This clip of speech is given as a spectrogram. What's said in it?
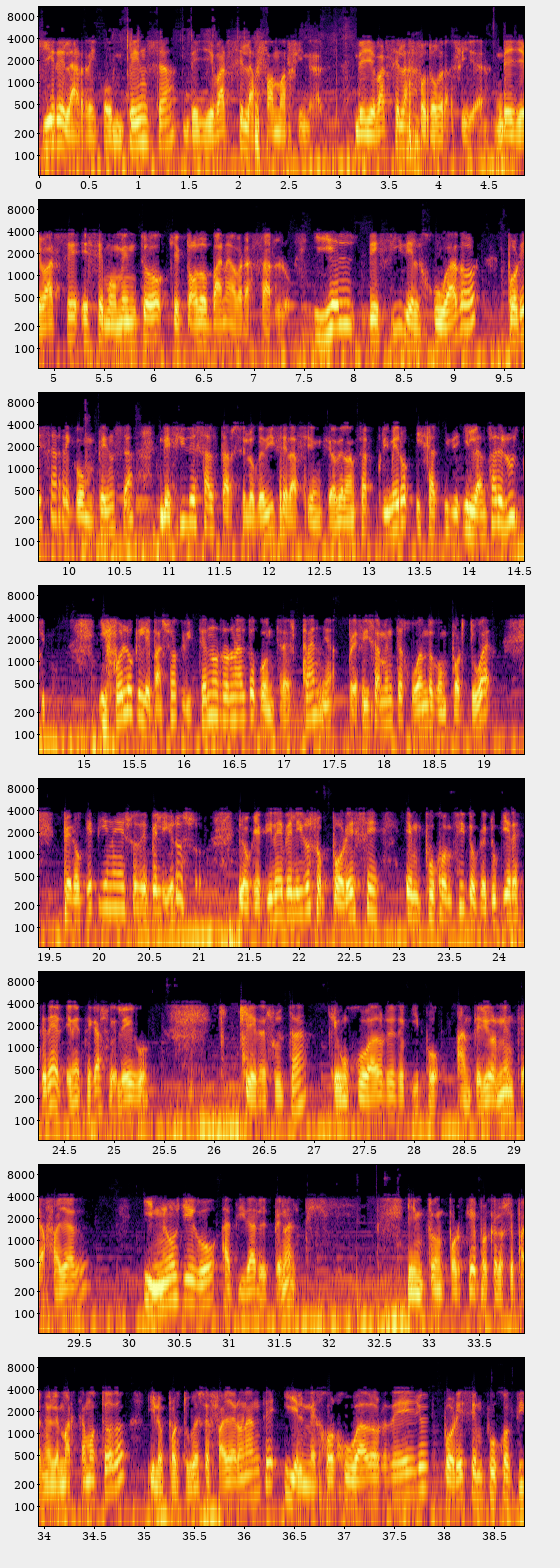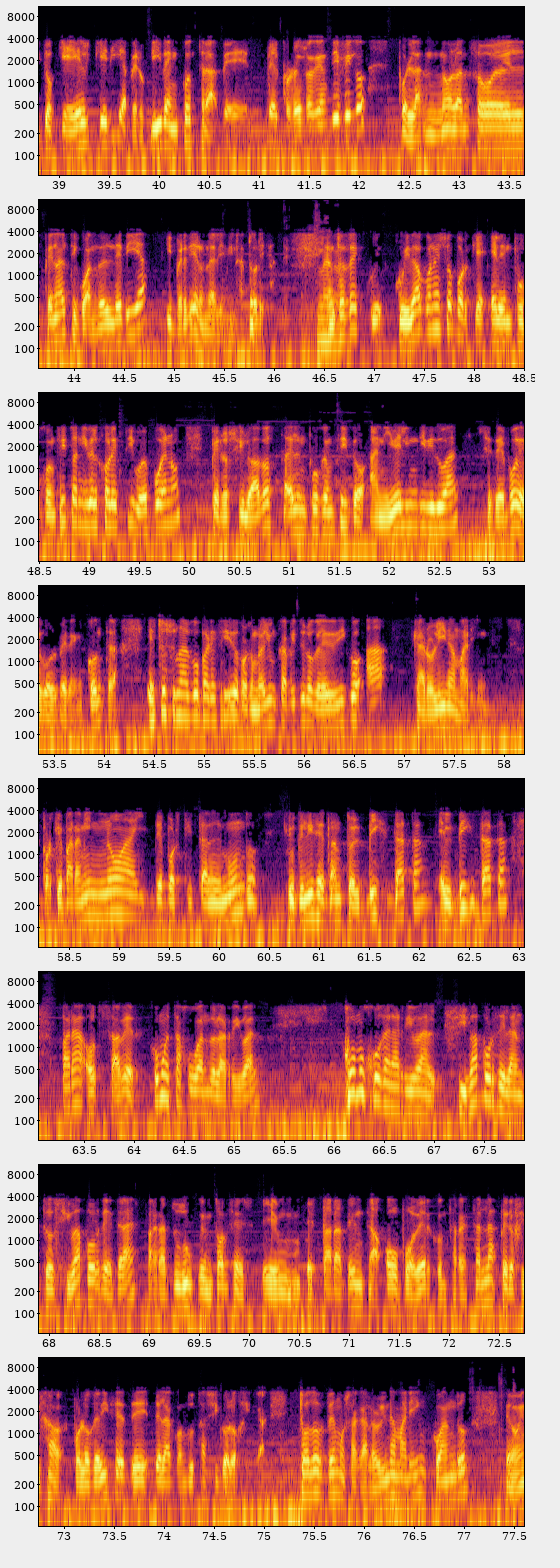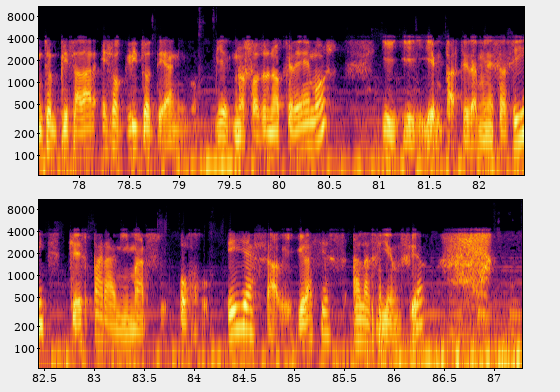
quiere la recompensa de llevarse la fama final, de llevarse las fotografías, de llevarse ese momento que todos van a abrazarlo. Y él decide, el jugador, por esa recompensa, decide saltarse lo que dice la ciencia, de lanzar primero y, y lanzar el último. Y fue lo que le pasó a Cristiano Ronaldo contra España, precisamente jugando con Portugal. Pero ¿qué tiene eso de peligroso? Lo que tiene peligroso por ese empujoncito que tú quieres tener, en este caso el ego, que resulta que un jugador de tu equipo anteriormente ha fallado, y no llegó a tirar el penalti. Y entonces, ¿Por qué? Porque los españoles marcamos todo y los portugueses fallaron antes y el mejor jugador de ellos, por ese empujoncito que él quería, pero que iba en contra del progreso científico, pues no lanzó el penalti cuando él debía y perdieron la eliminatoria. Entonces, cuidado con eso porque el empujoncito a nivel colectivo es bueno, pero si lo adopta el empujoncito a nivel individual, se te puede volver en contra. Esto es un algo parecido, por ejemplo, hay un capítulo que le dedico a Carolina Marín, porque para mí no hay deportista en el mundo que utilice tanto el Big Data, el Big Data, para saber cómo está jugando la rival cómo juega la rival, si va por delante o si va por detrás, para tú entonces em, estar atenta o poder contrarrestarla, pero fijaos, por lo que dices de, la conducta psicológica, todos vemos a Carolina Marín cuando de momento empieza a dar esos gritos de ánimo. Bien, nosotros nos creemos, y, y en parte también es así, que es para animarse. Ojo, ella sabe, gracias a la ciencia,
